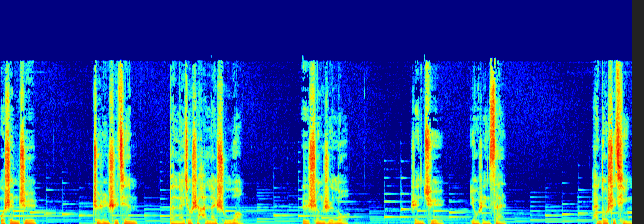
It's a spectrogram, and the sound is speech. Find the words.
我深知，这人世间本来就是寒来暑往，日升日落，人聚又人散。很多事情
